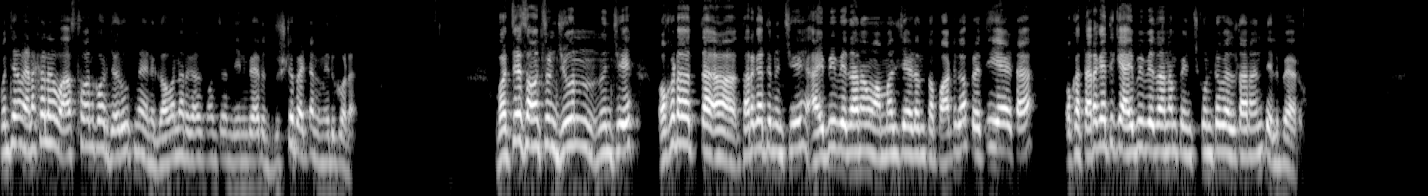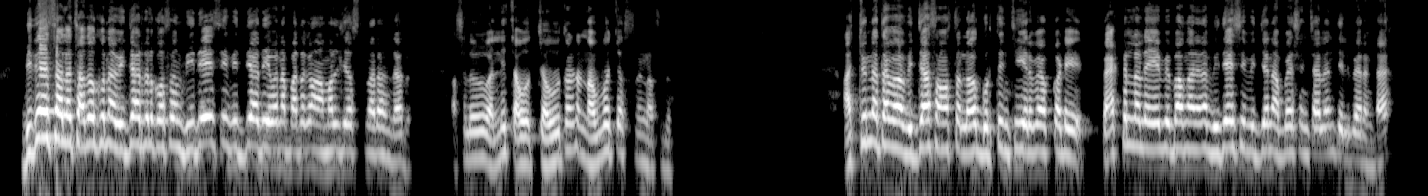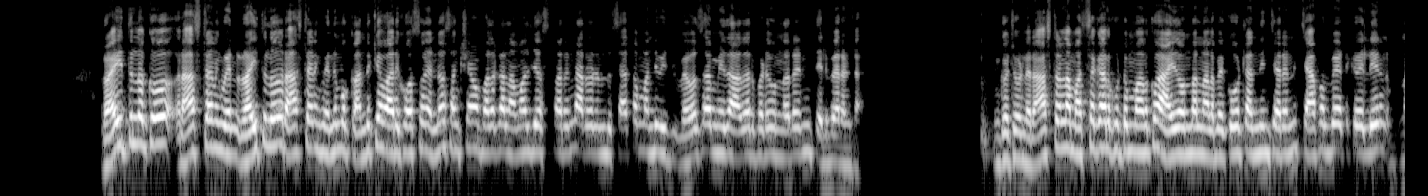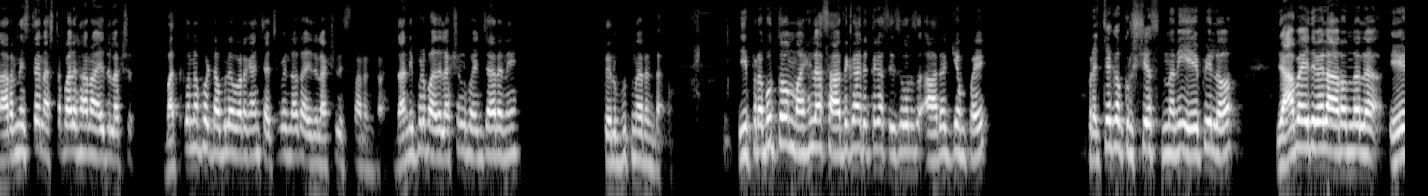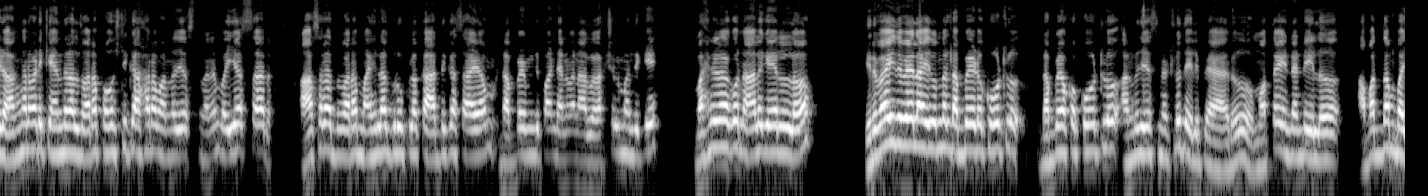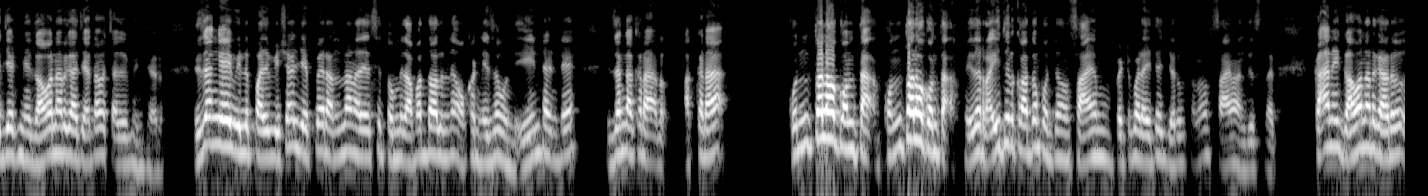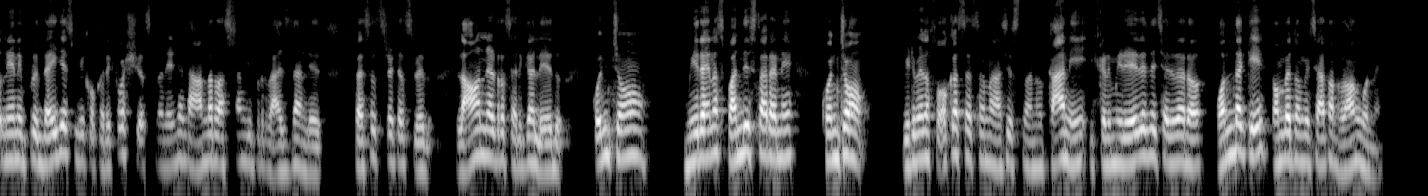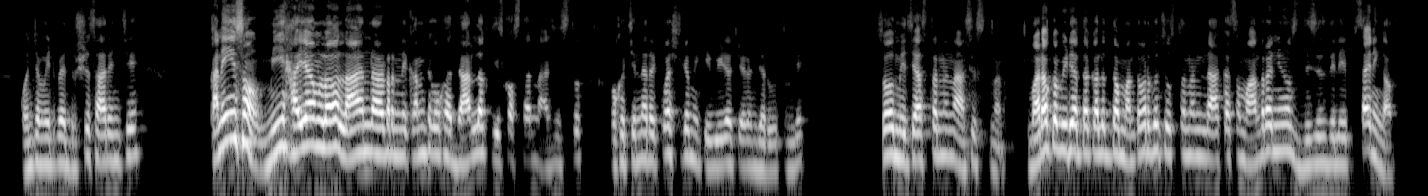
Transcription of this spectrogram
కొంచెం వెనకాల వాస్తవాలు కూడా జరుగుతున్నాయండి గవర్నర్ గారు కొంచెం దీని మీద దృష్టి పెట్టండి మీరు కూడా. వచ్చే సంవత్సరం జూన్ నుంచి ఒకటో త- తరగతి నుంచి ఐబీ విధానం అమలు చేయడంతో పాటుగా ప్రతి ఏటా ఒక తరగతికి ఐబీ విధానం పెంచుకుంటూ వెళ్తారని తెలిపారు. విదేశాల్లో చదువుకున్న విద్యార్థుల కోసం విదేశీ విద్యా దీవెన పథకం అమలు చేస్తున్నారన్నారు. అసలు అన్ని చదువు చదువుతుంటే నవ్వు అసలు. అత్యున్నత విద్యా సంస్థల్లో గుర్తించి ఇరవై ఒక్కటి ఫ్యాక్టరీలలో ఏ విభాగంలో విదేశీ విద్యను అభ్యసించాలని తెలిపారంట. రైతులకు రాష్ట్రానికి రైతులు రాష్ట్రానికి వెన్నుముక. అందుకే వారి కోసం ఎన్నో సంక్షేమ పథకాలు అమలు చేస్తున్నారని అరవై రెండు శాతం మంది వ్యవసాయం మీద ఆధారపడి ఉన్నారని తెలిపారంట. ఇంకో చూడండి రాష్ట్రంలో మత్స్యకార కుటుంబాలకు ఐదు వందల నలభై కోట్లు అందించారని చేపల వేటకు వెళ్ళి నరణిస్తే నష్టపరిహారం ఐదు లక్షలు. బతుకున్నప్పుడు డబ్బులు ఇవ్వడం కానీ చచ్చిపోయిన తర్వాత ఐదు లక్షలు ఇస్తారంట. దాన్ని ఇప్పుడు పది లక్షలు పెంచారని తెలుపుతున్నారంట. ఈ ప్రభుత్వం మహిళా సాధికారితగా శిశువుల ఆరోగ్యంపై ప్రత్యేక కృషి చేస్తుందని ఏపీలో యాభై ఐదు వేల ఆరు వందల ఏడు అంగన్వాడీ కేంద్రాల ద్వారా పౌష్టికాహారం అందజేస్తుందని వైఎస్ఆర్ ఆసరా ద్వారా మహిళా గ్రూపులకు ఆర్థిక సాయం డెబ్బై ఎనిమిది పాయింట్ ఎనభై నాలుగు లక్షల మందికి. మహిళలకు నాలుగేళ్ళలో ఇరవై ఐదు వేల ఐదు వందల డెబ్బై ఏడు కోట్లు డెబ్బై ఒక్క కోట్లు అందజేసినట్లు తెలిపారు. మొత్తం ఏంటంటే వీళ్ళు అబద్ధం బడ్జెట్ని గవర్నర్గా చేత చదివించారు. నిజంగా వీళ్ళు పది విషయాలు చెప్పారు. అందులో నాకు తెలిసి తొమ్మిది అబద్ధాలు ఉన్నాయి ఒకటి నిజం ఉంది. ఏంటంటే నిజంగా అక్కడ అక్కడ కొంతలో కొంత కొంతలో కొంత. ఏదో రైతులు కోసం కొంచెం సాయం పెట్టుబడి అయితే జరుగుతున్నాం సాయం అందిస్తున్నారు. కానీ గవర్నర్ గారు నేను ఇప్పుడు దయచేసి మీకు ఒక రిక్వెస్ట్ చేస్తున్నాను. ఏంటంటే ఆంధ్ర రాష్ట్రానికి ఇప్పుడు రాజధాని లేదు స్పెషల్ స్టేటస్ లేదు లా అండ్ ఆర్డర్ సరిగ్గా లేదు. కొంచెం మీరైనా స్పందిస్తారని కొంచెం వీటి మీద ఫోకస్ చేస్తానని ఆశిస్తున్నాను. కానీ ఇక్కడ మీరు ఏదైతే చదివారో వందకి తొంభై తొమ్మిది శాతం రాంగ్ ఉన్నాయి. కొంచెం వీటిపై దృష్టి సారించి కనీసం మీ హయాంలో లా అండ్ ఆర్డర్ని కనుక ఒక దారిలోకి తీసుకొస్తారని ఆశిస్తూ ఒక చిన్న రిక్వెస్ట్గా మీకు ఈ వీడియో చేయడం జరుగుతుంది. సో మీరు చేస్తారని ఆశిస్తున్నాను. మరొక వీడియోతో కలుద్దాం. అంతవరకు చూస్తున్నాను Akasham Andhra news. This is Dileep signing off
